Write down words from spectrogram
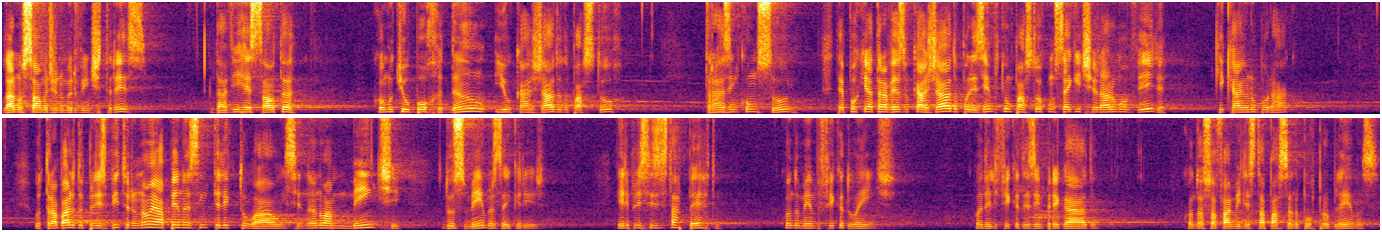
Lá no Salmo de número 23, Davi ressalta como que o bordão e o cajado do pastor trazem consolo. Até porque é através do cajado, por exemplo, que um pastor consegue tirar uma ovelha que caiu no buraco. O trabalho do presbítero não é apenas intelectual, ensinando a mente dos membros da igreja. Ele precisa estar perto quando o membro fica doente, quando ele fica desempregado, quando a sua família está passando por problemas.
